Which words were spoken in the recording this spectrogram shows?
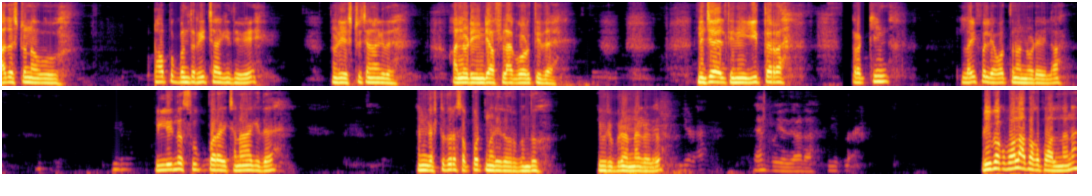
ಆದಷ್ಟು ನಾವು ಟಾಪಿಗೆ ಬಂದು ರೀಚ್ ಆಗಿದ್ದೀವಿ. ನೋಡಿ, ಎಷ್ಟು ಚೆನ್ನಾಗಿದೆ. ಅಲ್ಲಿ ನೋಡಿ ಇಂಡಿಯಾ ಫ್ಲಾಗ್ ಓಡ್ತಿದೆ. ನಿಜ ಹೇಳ್ತೀನಿ, ಈ ಥರ ಟ್ರಕ್ಕಿಂಗ್ ಲೈಫಲ್ಲಿ ಯಾವತ್ತೂ ನಾನು ನೋಡೇ ಇಲ್ಲ. ಇಲ್ಲಿಂದ ಸೂಪರಾಗಿ ಚೆನ್ನಾಗಿದೆ. ನನಗೆ ಅಷ್ಟು ದೂರ ಸಪೋರ್ಟ್ ಮಾಡಿರೋರು ಬಂದು ಇವರಿಬ್ಬರು ಅನ್ನಗಳು ರೀಬಾಕ ಪಾಲ್ ಆಪಾಕ ಪಾಲ್ ನಾನು?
